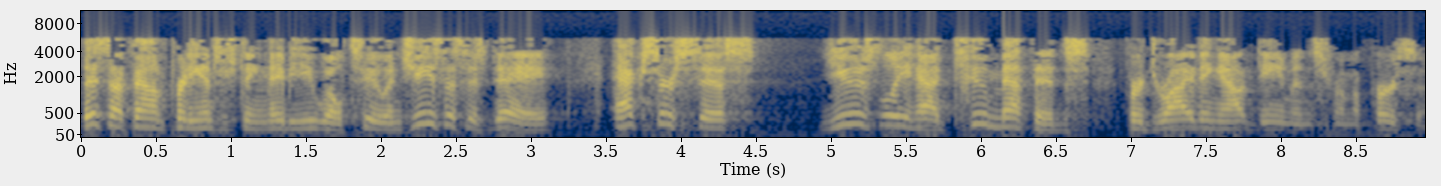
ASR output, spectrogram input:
This I found pretty interesting. Maybe you will too. In Jesus' day, exorcists usually had two methods for driving out demons from a person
